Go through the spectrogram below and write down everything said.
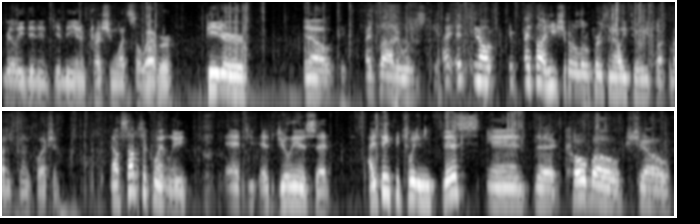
really didn't give me an impression whatsoever. Peter, you know, I thought it was, I, it, you know, it, I thought he showed a little personality too, and he talked about his gun collection. Now, subsequently, as, as Julian has said, I think between this and the Cobo show,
